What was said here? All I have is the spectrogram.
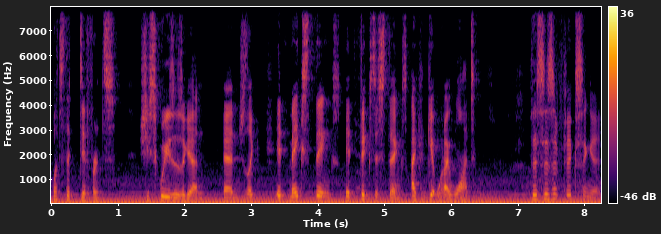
What's the difference? She squeezes again, and she's like, It makes things, it fixes things. I can get what I want. This isn't fixing it.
